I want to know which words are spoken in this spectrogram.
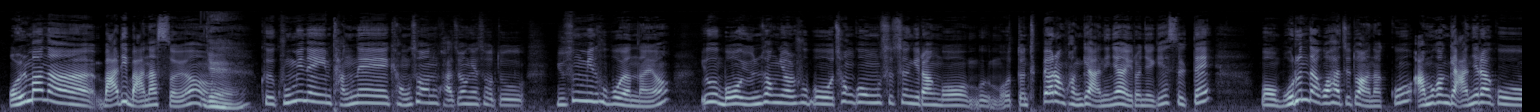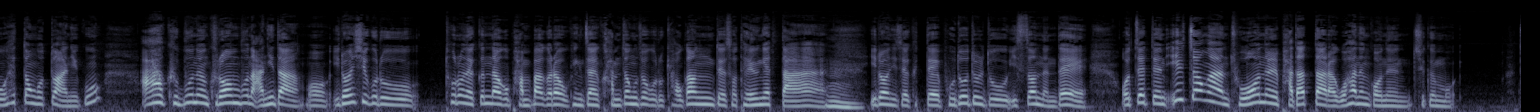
얼마나 말이 많았어요. 예. 그 국민의힘 당내 경선 과정에서도 유승민 후보였나요? 이거 뭐 윤석열 후보 천공 스승이랑 뭐, 뭐, 뭐 어떤 특별한 관계 아니냐 이런 얘기 했을 때 뭐 모른다고 하지도 않았고 아무 관계 아니라고 했던 것도 아니고 아 그분은 그런 분 아니다 뭐 이런 식으로 토론회 끝나고 반박을 하고 굉장히 감정적으로 격앙돼서 대응했다. 음. 이런 이제 그때 보도들도 있었는데 어쨌든 일정한 조언을 받았다라고 하는 거는 지금 뭐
